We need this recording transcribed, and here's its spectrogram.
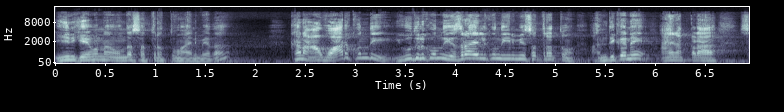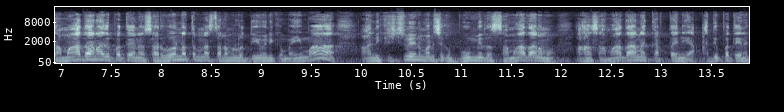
ఈయనకేమన్నా ఉందా శత్రుత్వం ఆయన మీద? కానీ ఆ వారికి ఉంది యూదులకు ఉంది ఇజ్రాయిల్కి ఉంది ఈయన శత్రుత్వం. అందుకనే ఆయన అక్కడ సమాధానాధిపతి అయిన సర్వోన్నతమైన స్థలంలో దేవునికి మహిమ ఆయన ఇష్టలేని మనిషికి భూమి మీద సమాధానం ఆ సమాధానకర్త అయిన అధిపతి అయిన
